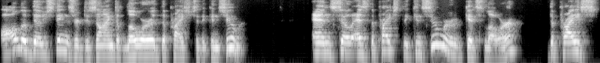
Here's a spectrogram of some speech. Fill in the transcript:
all of those things are designed to lower the price to the consumer. And so as the price to the consumer gets lower, the price,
